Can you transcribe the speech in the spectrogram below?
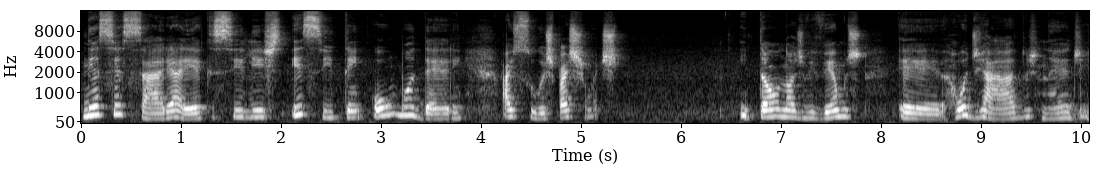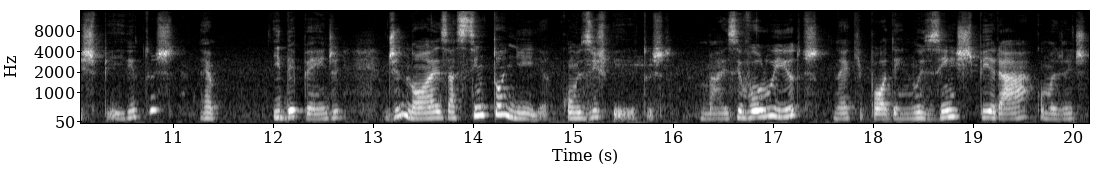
necessária é que se lhes excitem ou moderem as suas paixões. Então, nós vivemos é, rodeados né, de espíritos, né, e depende de nós a sintonia com os espíritos mais evoluídos, né, que podem nos inspirar, como a gente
